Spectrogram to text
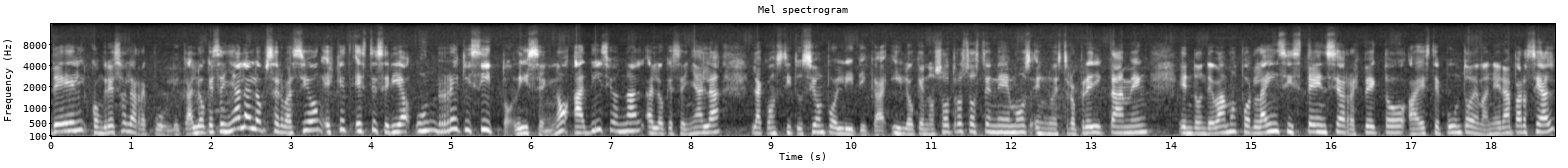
del Congreso de la República. Lo que señala la observación es que este sería un requisito, dicen, ¿no? Adicional a lo que señala la Constitución política y lo que nosotros sostenemos en nuestro predictamen, en donde vamos por la insistencia respecto a este punto de manera parcial,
